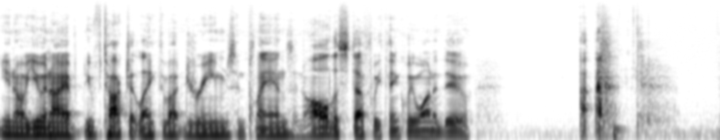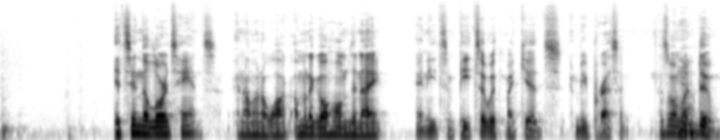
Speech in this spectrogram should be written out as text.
you know, you and I have you've talked at length about dreams and plans and all the stuff we think we want to do. I, it's in the Lord's hands, and I'm gonna walk. I'm gonna go home tonight and eat some pizza with my kids and be present. That's what I'm Yeah. gonna do.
